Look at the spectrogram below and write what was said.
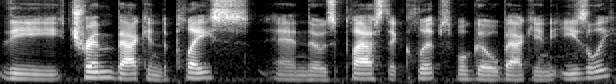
the trim back into place, and those plastic clips will go back in easily.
